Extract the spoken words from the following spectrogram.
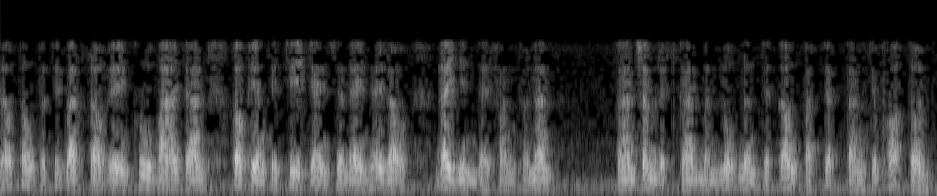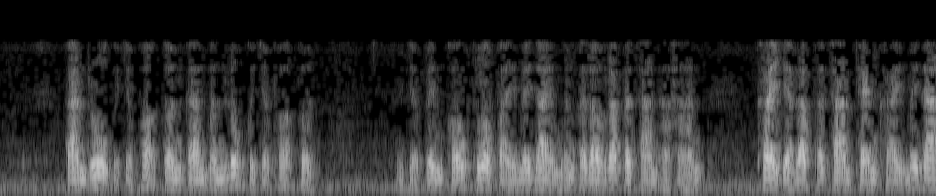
เราต้องปฏิบัติเราเอง ครูบาอาจารย์ ก็เพียงแต่ชี้แจงแสดงให้เราได้ยินได้ฟังเท่านั้น การสำเร็จการบรรลุนั่นจะต้องปัจจัตตังเฉพาะตน การรู้ก็เฉพาะตน การบรรลุก็เฉพาะตน จะเป็นของทั่วไปไม่ได้ เหมือนกับเรารับประทานอาหาร ใครจะรับประทานแทนใครไม่ได้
